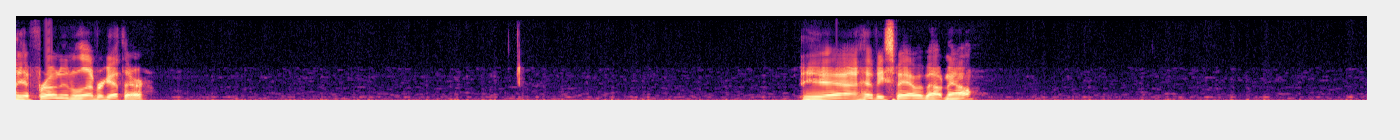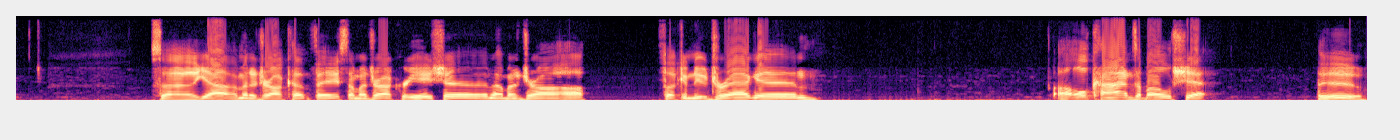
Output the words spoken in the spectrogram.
if Ronan will ever get there. Yeah, heavy spam about now. So yeah, I'm gonna draw cut face. I'm gonna draw creation. I'm gonna draw fucking new dragon. All kinds of bullshit. Ooh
